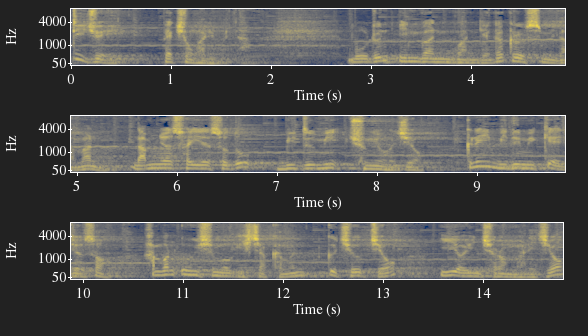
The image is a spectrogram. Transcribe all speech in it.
DJ 백종환입니다. 모든 인간관계가 그렇습니다만 남녀 사이에서도 믿음이 중요하죠. 그래 이 믿음이 깨져서 한번 의심하기 시작하면 끝이 없죠. 이 여인처럼 말이죠.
